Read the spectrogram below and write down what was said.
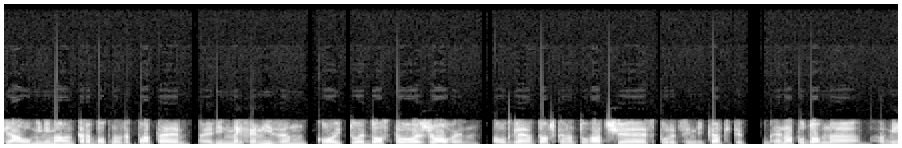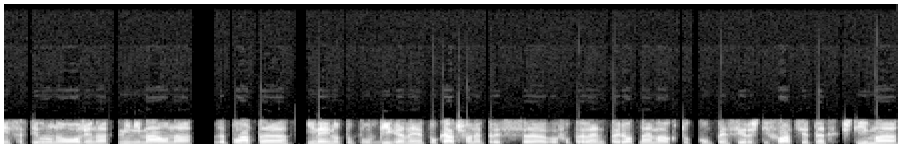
цяло минималната работна заплата е един механизъм, който е доста лъжовен. От гледна точка на това, че според синдикатите една подобна административно наложена минимална заплата и нейното повдигане, покачване през в определен период, най-малкото компенсиращ инфлацията, ще има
